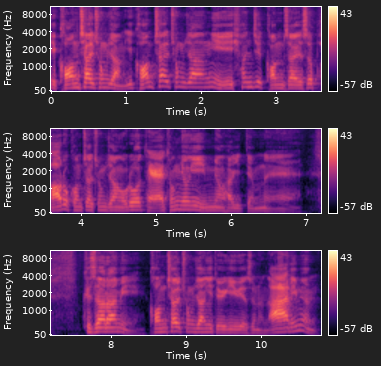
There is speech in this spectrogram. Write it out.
이 검찰총장, 이 검찰총장이 현직 검사에서 바로 검찰총장으로 대통령이 임명하기 때문에 그 사람이 검찰총장이 되기 위해서는 아니면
